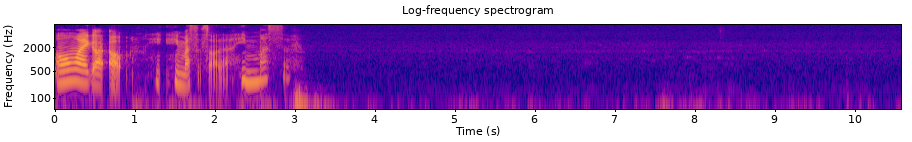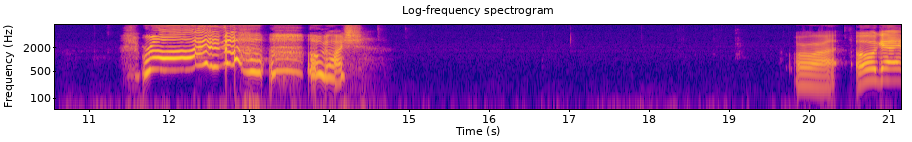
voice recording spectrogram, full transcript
Oh my god. Oh, he, he must have saw that. He must have. Run! Oh gosh. Alright. Okay.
